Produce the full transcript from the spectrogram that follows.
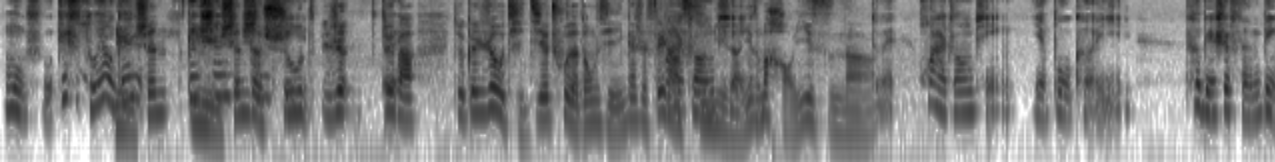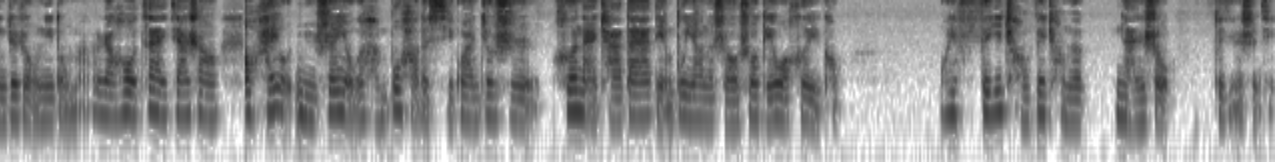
木梳，这是所有跟女生跟女生的梳子肉对吧？就跟肉体接触的东西应该是非常私密的，你怎么好意思呢？对，化妆品也不可以。特别是粉饼这种，你懂吗？然后再加上哦，还有女生有个很不好的习惯，就是喝奶茶，大家点不一样的时候说给我喝一口，我也非常非常的难受这件事情。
